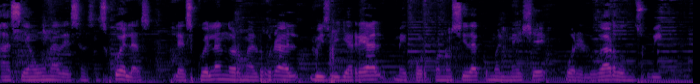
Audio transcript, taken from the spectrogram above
hacia una de esas escuelas, la Escuela Normal Rural Luis Villarreal, mejor conocida como el Meche por el lugar donde se ubica.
